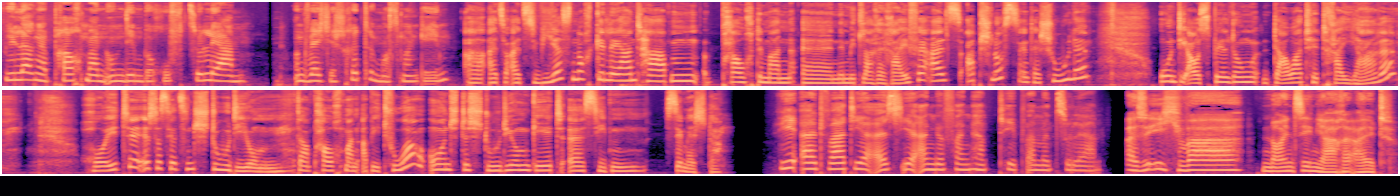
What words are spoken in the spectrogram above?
Wie lange braucht man, um den Beruf zu lernen? Und welche Schritte muss man gehen? Ah, Also als wir es noch gelernt haben, brauchte man äh, eine mittlere Reife als Abschluss in der Schule und die Ausbildung dauerte drei Jahre. Heute ist es jetzt ein Studium. Da braucht man Abitur und das Studium geht äh, sieben Semester. Wie alt wart ihr, als ihr angefangen habt, Hebamme zu lernen? Also ich war 19 Jahre alt.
